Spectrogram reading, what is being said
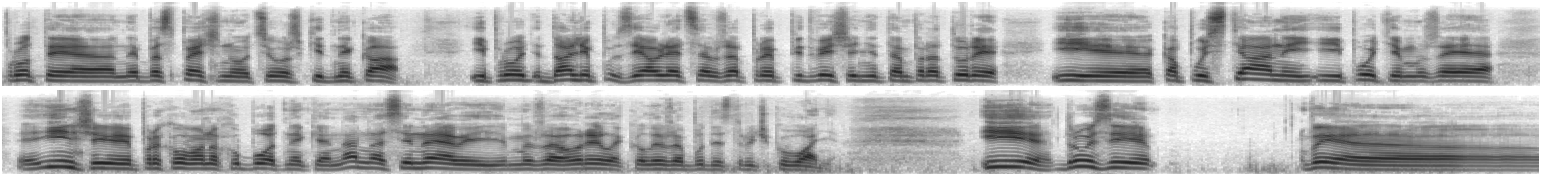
проти небезпечного цього шкідника. І далі з'являться вже при підвищенні температури і капустяний, і потім вже е, інші прихованохоботники на насінневий, ми вже говорили, коли вже буде стручкування. І, друзі, ви е,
